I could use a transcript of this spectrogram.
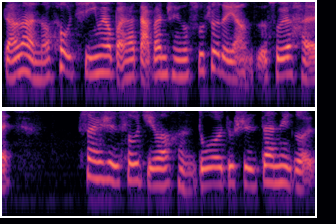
展览的后期，因为要把它打扮成一个宿舍的样子，所以还算是搜集了很多，就是在那个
